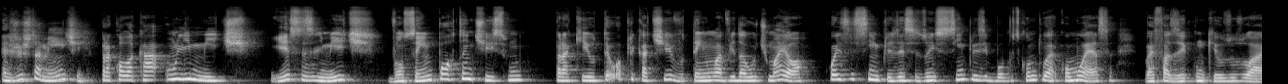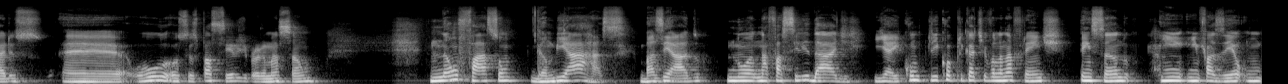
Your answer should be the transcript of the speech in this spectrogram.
é justamente para colocar um limite. E esses limites vão ser importantíssimos para que o teu aplicativo tenha uma vida útil maior. Coisas simples, decisões simples e bobas como essa, vai fazer com que os usuários é, ou os seus parceiros de programação não façam gambiarras baseado no, na facilidade e aí complica o aplicativo lá na frente pensando em, em fazer um,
